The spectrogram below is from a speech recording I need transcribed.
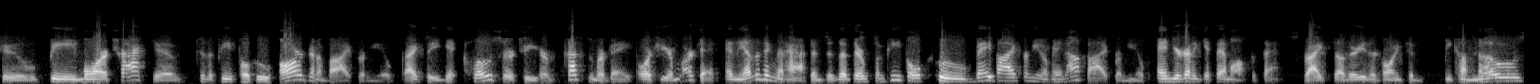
to be more attractive to the people who are going to buy from you, right? So you get closer to your customer base or to your market. And the other thing that happens is that there are some people who may buy from you or may not buy from you, and you're going to get them off the fence, right? So they're either going to become no's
